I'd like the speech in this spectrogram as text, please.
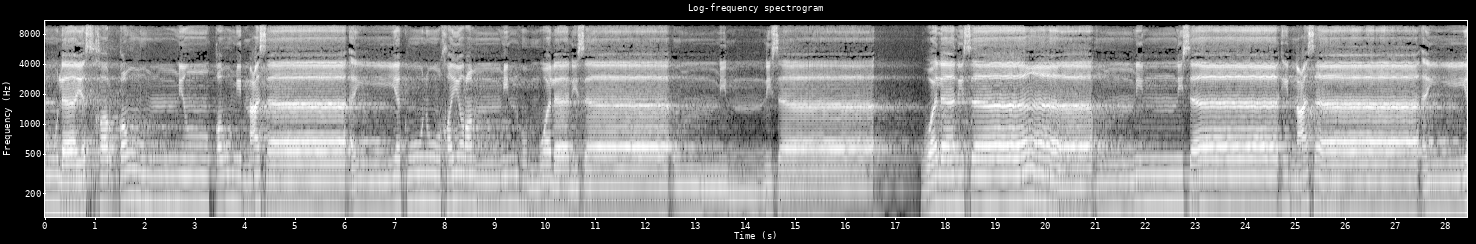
لا يسخر قوم من قوم عسى أن يكونوا خيرا منهم ولا نساء من نساء ولا نساء من نساء عسى أن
